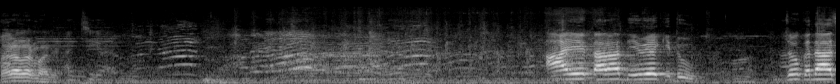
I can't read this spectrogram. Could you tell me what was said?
બરાબર. મારી સાચી વાત આ એ તારા દેવે કીધું જો કદાચ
